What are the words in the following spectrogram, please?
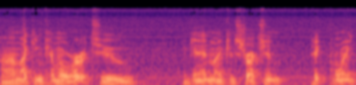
um, I can come over to, again, my construction, pick point,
